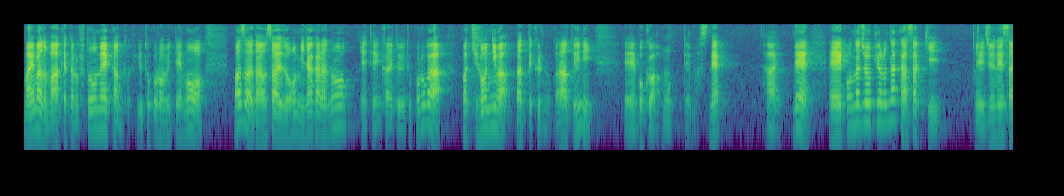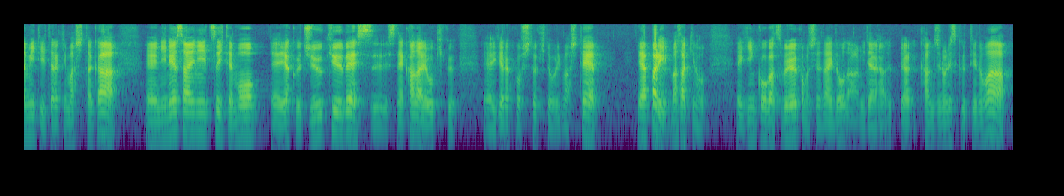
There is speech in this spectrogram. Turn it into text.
まあ、今のマーケットの不透明感というところを見てもまずはダウンサイドを見ながらの展開というところが、まあ、基本にはなってくるのかなというふうに、え僕は思っていますね。はい、で、えこんな状況の中さっき10年債見ていただきましたが2年債についても約19ベースですねかなり大きく下落をしてきておりましてやっぱり、まあ、さっきの銀行が潰れるかもしれないどうだみたいな感じのリスクっていうのは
